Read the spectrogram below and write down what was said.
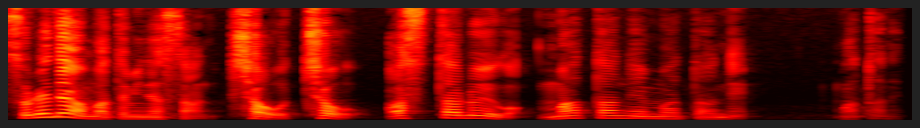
それではまた皆さん Ciao ciao。Hasta luego。またねまたね。またね。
